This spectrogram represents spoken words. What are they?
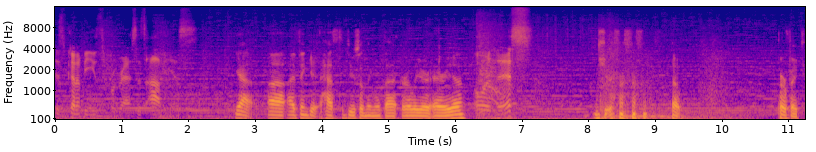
is gonna be used to progress. It's obvious. Yeah, uh, I think it has to do something with that earlier area. Or this. oh. Perfect.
